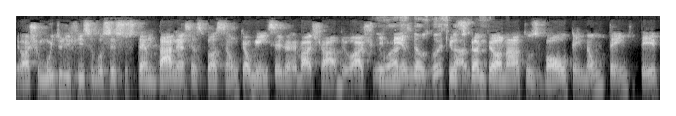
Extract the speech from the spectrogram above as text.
eu acho muito difícil você sustentar nessa situação que alguém seja rebaixado. Eu acho que eu mesmo acho que, é que os campeonatos voltem, não tem que ter.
